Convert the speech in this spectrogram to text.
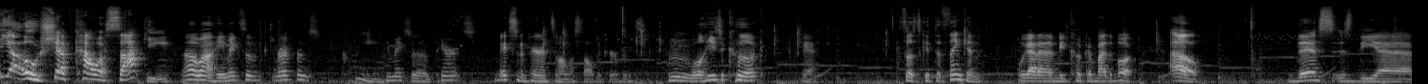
Yo, Chef Kawasaki. Oh wow, he makes a reference. He makes an appearance. Makes an appearance in almost all the Kirby's. Hmm, well, he's a cook. Yeah. So let's get to thinking. We gotta be cooking by the book. Oh. This is the uh,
